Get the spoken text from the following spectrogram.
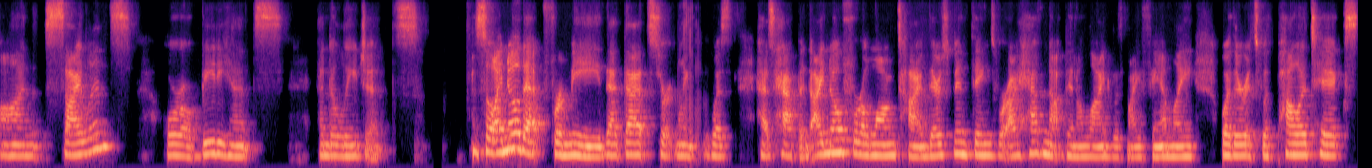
on silence or obedience and allegiance so i know that for me that that certainly was has happened. I know for a long time there's been things where i have not been aligned with my family whether it's with politics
